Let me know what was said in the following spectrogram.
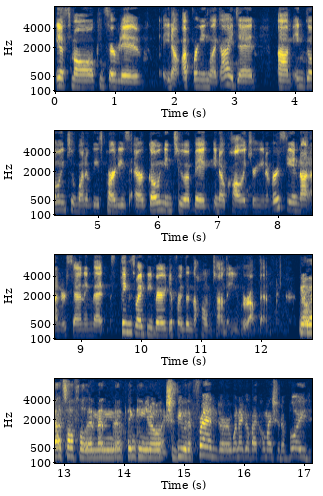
you know, small conservative, you know, upbringing like I did um, in going to one of these parties or going into a big, you know, college or university and not understanding that things might be very different than the hometown that you grew up in. No, that's awful. And then thinking, you know, I should be with a friend, or when I go back home, I should avoid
